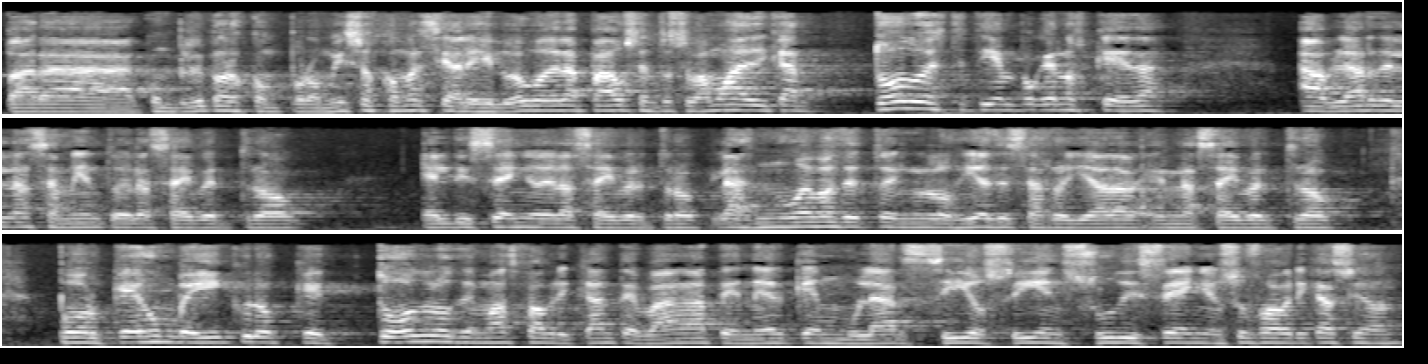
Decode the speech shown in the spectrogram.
para cumplir con los compromisos comerciales y luego de la pausa entonces vamos a dedicar todo este tiempo que nos queda a hablar del lanzamiento de la Cybertruck, el diseño de la Cybertruck, las nuevas tecnologías desarrolladas en la Cybertruck, porque es un vehículo que todos los demás fabricantes van a tener que emular sí o sí en su diseño, en su fabricación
